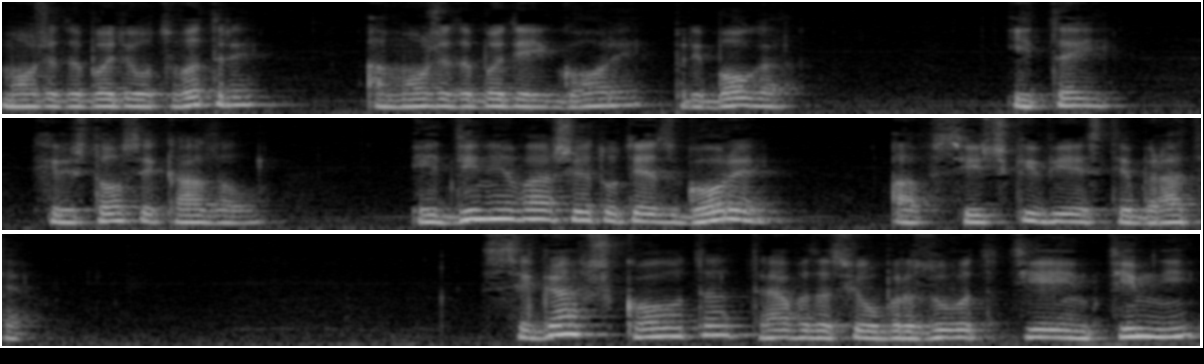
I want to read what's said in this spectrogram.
може да бъде отвътре, а може да бъде и горе при Бога. И тъй, Христос е казал, един е вашият отец горе, а всички вие сте братя. Сега в школата трябва да се образуват тия интимни,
